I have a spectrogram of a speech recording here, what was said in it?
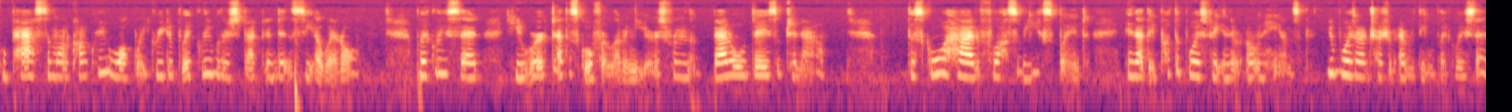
who passed them on concrete walkway greeted Blakely with respect and didn't see Elwood at all. Blakely said he'd worked at the school for 11 years, from the bad old days up to now. The school had philosophy, he explained, in that they put the boys' fate in their own hands. You boys are in charge of everything, Blakely said.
